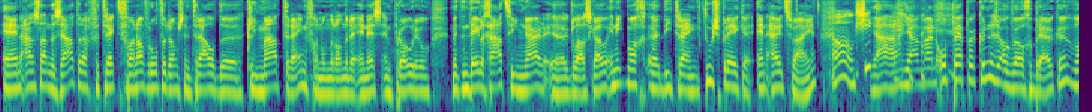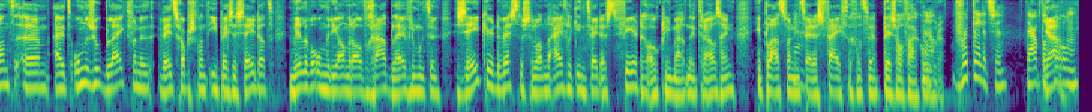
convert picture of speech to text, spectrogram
En aanstaande zaterdag vertrekt vanaf Rotterdam Centraal de klimaattrein van onder andere NS en ProRail met een delegatie naar uh, Glasgow. En ik mag uh, die trein toespreken en uitzwaaien. Oh, chic. Ja, ja maar een oppepper kunnen ze ook wel gebruiken. Want um, uit onderzoek blijkt van de wetenschappers van het IPCC dat willen we onder die anderhalve graad blijven, dan moeten zeker de westerse landen eigenlijk in 2040 ook klimaatneutraal zijn. In plaats van ja. in 2050, wat we best wel vaak nou, horen. Vertel het ze, daar op dat ja, perron.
